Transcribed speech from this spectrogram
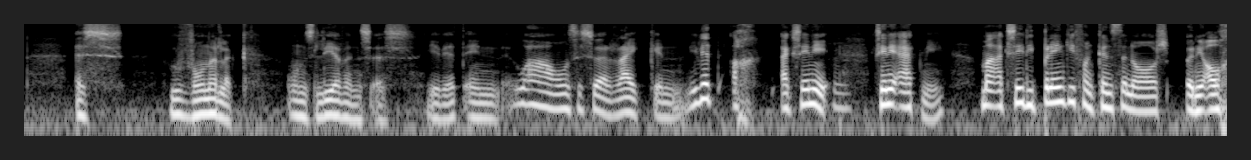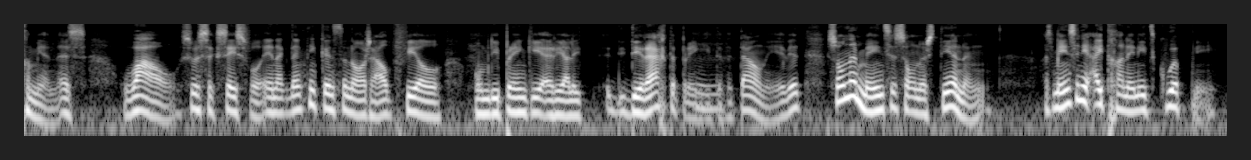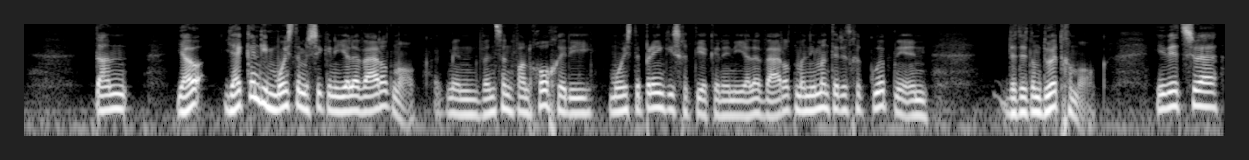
is hoe wonderlik ons lewens is, jy weet en wow, ons is so ryk en jy weet ag, ek sê nie ek sê nie ek nie, maar ek sê die prentjie van kunstenaars in die algemeen is wow, so suksesvol en ek dink nie kunstenaars help veel om die prentjie 'n realiteit die, die regte prentjie mm. te vertel nie, jy weet, sonder mense se ondersteuning as mense nie uitgaan en iets koop nie, dan jou jy kan die mooiste musiek in die hele wêreld maak. Ek meen Vincent van Gogh het die mooiste prentjies geteken in die hele wêreld, maar niemand het dit gekoop nie en dit het hom doodgemaak. Jy weet so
